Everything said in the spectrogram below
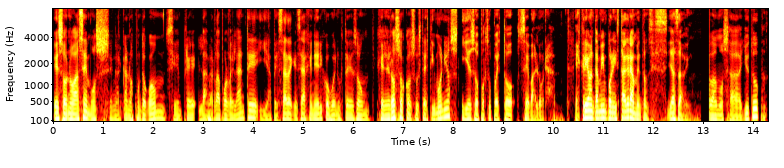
Eso no hacemos en arcanos.com, siempre la verdad por delante y a pesar de que sea genérico, bueno, ustedes son generosos con sus testimonios y eso por supuesto se valora. Escriban también por Instagram entonces, ya saben. Vamos a YouTube.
